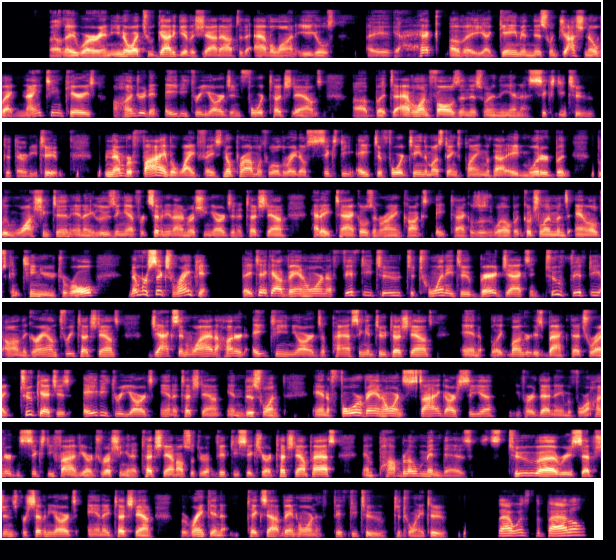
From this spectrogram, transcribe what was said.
Well, they were. And you know what? You got to give a shout out to the Avalon Eagles. A heck of a, a, game in this one. Josh Novak, 19 carries, 183 yards, and four touchdowns. Uh, but uh, Avalon falls in this one in the end, 62 to 32. Number five, a Whiteface. No problem with Wildorado, 68 to 14. The Mustangs playing without Aiden Woodard, but blew Washington in a losing effort, 79 rushing yards and a touchdown. Had eight tackles, and Ryan Cox, eight tackles as well. But Coach Lemons Antelopes continue to roll. Number six, Rankin. They take out Van Horn, 52 to 22. Barrett Jackson, 250 on the ground, three touchdowns. Jackson Wyatt, 118 yards of passing and two touchdowns. And Blake Bunger is back. That's right. Two catches, 83 yards, and a touchdown in this one. And for Van Horn, Cy Garcia, you've heard that name before, 165 yards rushing and a touchdown, also threw a 56 yard touchdown pass. And Pablo Mendez, two uh, receptions for 70 yards and a touchdown. But Rankin takes out Van Horn 52 to 22. That was the battle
